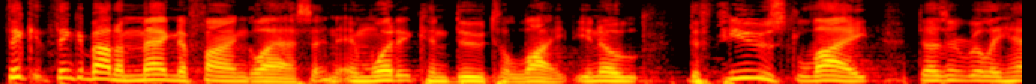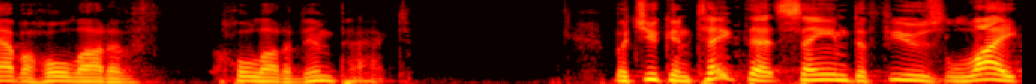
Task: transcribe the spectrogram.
Think, think about a magnifying glass and, and what it can do to light. You know, diffused light doesn't really have a whole lot of, a whole lot of impact. But you can take that same diffused light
